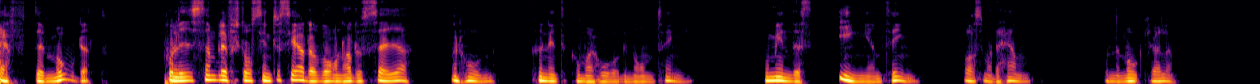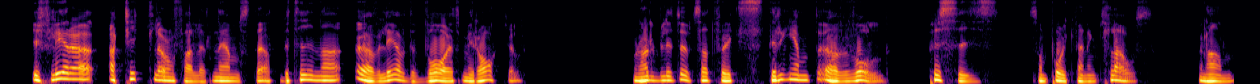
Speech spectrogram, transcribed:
efter mordet. Polisen blev förstås intresserad av vad hon hade att säga, men hon kunde inte komma ihåg någonting. Hon mindes ingenting vad som hade hänt under mordkvällen. I flera artiklar om fallet nämns det att Bettina överlevde var ett mirakel. Hon hade blivit utsatt för extremt övervåld, precis som pojkvännen Klaus, men han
